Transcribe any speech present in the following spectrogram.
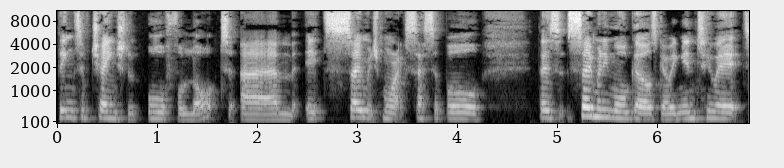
things have changed an awful lot. Um, it's so much more accessible. There's so many more girls going into it.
